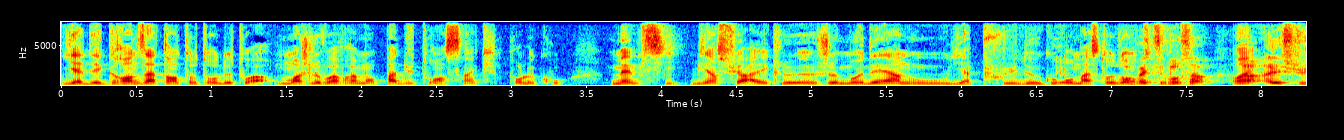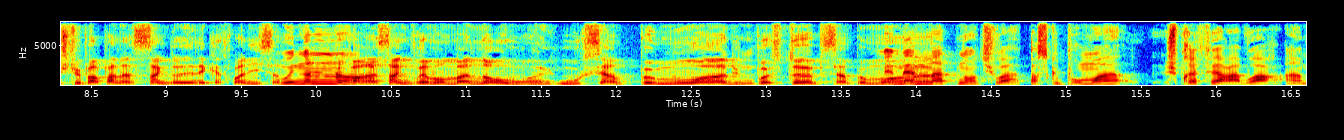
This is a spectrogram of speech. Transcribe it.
il y a des grandes attentes autour de toi. Moi, je le vois vraiment pas du tout en 5 pour le coup. Même si, bien sûr, avec le jeu moderne où il n'y a plus de gros mastodontes. En fait, c'est pour ça. Ouais. Ah, je ne te parle pas d'un 5 dans les années 90. Hein. Oui, non, non, je te parle d'un 5 vraiment maintenant où, Ouais. où c'est un peu moins du post-up, c'est un peu moins. Mais même euh, maintenant, tu vois, parce que pour moi, je préfère avoir un,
